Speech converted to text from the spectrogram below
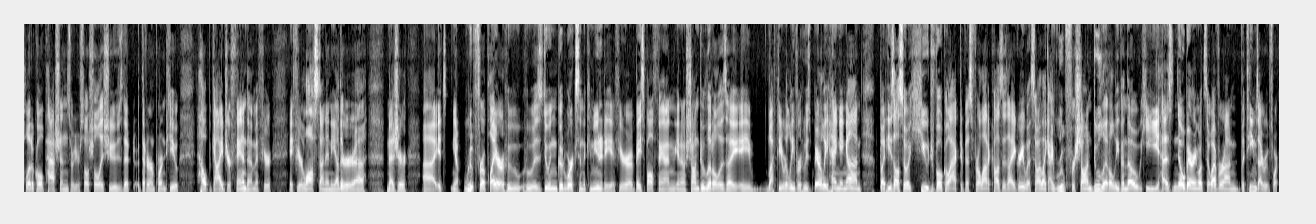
political passions or your social issues that that are important to you help guide your fandom. If you're if you're lost on any other uh, measure, uh, it's you know root for a player who who is doing good works in the community. If you're a baseball fan, you know Sean Doolittle is a, a lefty reliever who's barely hanging on, but he's also a huge vocal activist for a lot of causes I agree with. So I like I root for Sean Doolittle even though he has no bearing whatsoever on the teams I root for.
